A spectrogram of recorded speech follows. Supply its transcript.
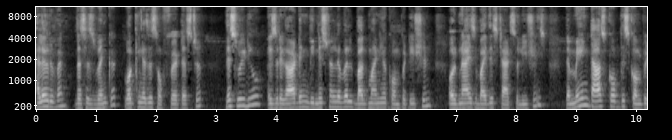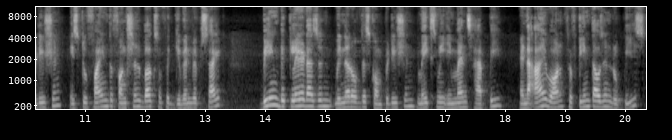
Hello everyone, this is Venkat working as a software tester. This video is regarding the national level BUGmania competition organized by the STAD Solutions. The main task of this competition is to find the functional bugs of a given website. Being declared as a winner of this competition makes me immense happy and I won 15,000 rupees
